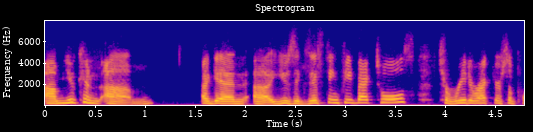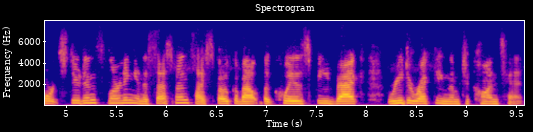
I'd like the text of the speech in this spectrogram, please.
Um, you can um, again, uh, use existing feedback tools to redirect or support students' learning and assessments. I spoke about the quiz feedback, redirecting them to content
